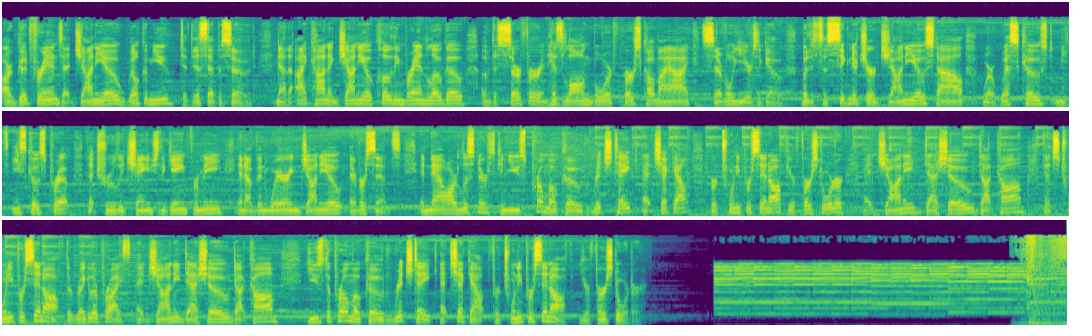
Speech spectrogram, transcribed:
Our good friends at johnnie-O welcome you to this episode. Now, the iconic johnnie-O clothing brand logo of the surfer and his longboard first caught my eye several years ago, but it's the signature johnnie-O style where West Coast meets East Coast prep that truly changed the game for me, and I've been wearing johnnie-O ever since. And now our listeners can use promo code RichTake at checkout for 20% off your first order at johnnie-o.com. That's 20% off the regular price price at johnnie-o.com. Use the promo code RichTake at checkout for 20% off your first order.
